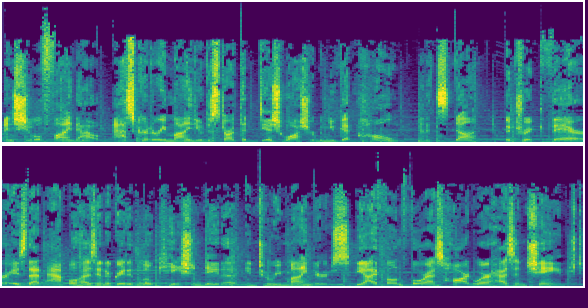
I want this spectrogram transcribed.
And she will find out. Ask her to remind you to start the dishwasher when you get home, and it's done. The trick there is that Apple has integrated location data into reminders. The iPhone 4S hardware hasn't changed.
